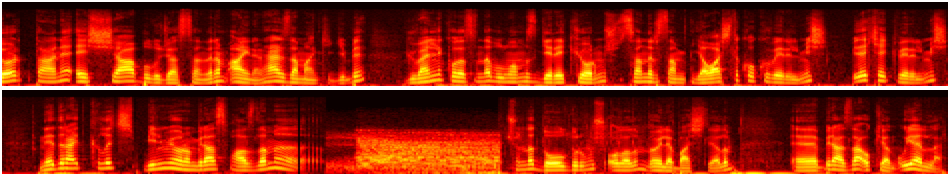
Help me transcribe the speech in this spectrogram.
4 tane eşya bulacağız sanırım. Aynen her zamanki gibi. Güvenlik odasında bulmamız gerekiyormuş. Sanırsam yavaşlık oku verilmiş. Bir de kek verilmiş. Netherite kılıç bilmiyorum biraz fazla mı? Şunu da doldurmuş olalım böyle başlayalım. Ee, biraz daha okuyalım. Uyarılar.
